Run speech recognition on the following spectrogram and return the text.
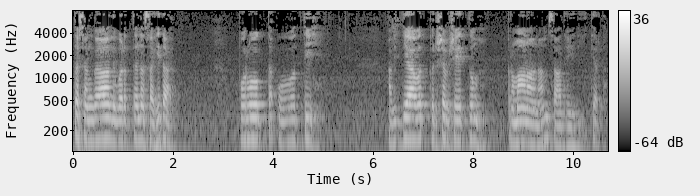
ഉക്തശങ്കാ നിവർത്തന സഹിത പൂർവോക്ത ഉപത്തി അവിദ്യാവത് പുരുഷ വിഷയത്വം പ്രമാണാനാം സാധയതി ഇത്യർത്ഥം.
